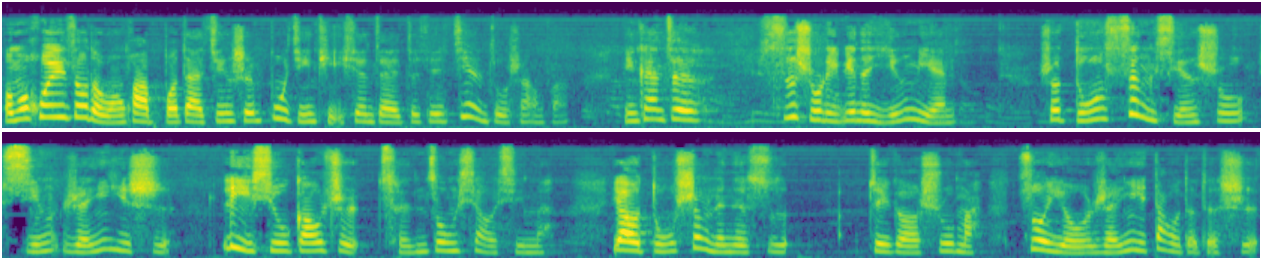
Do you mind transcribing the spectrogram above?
我们徽州的文化博大精深，不仅体现在这些建筑上方。你看这私塾里边的楹联，说读圣贤书，行仁义事，立修高志，存忠孝心嘛。要读圣人的书。这个书嘛，做有仁义道德的事，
